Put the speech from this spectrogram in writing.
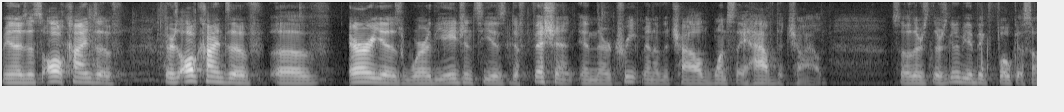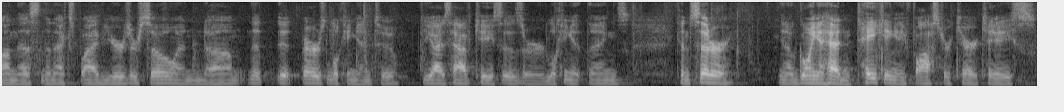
mean, there's just all kinds of there's all kinds of, of areas where the agency is deficient in their treatment of the child once they have the child. So there's, there's going to be a big focus on this in the next five years or so, and um, it, it bears looking into. If you guys have cases or looking at things, consider, you know, going ahead and taking a foster care case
